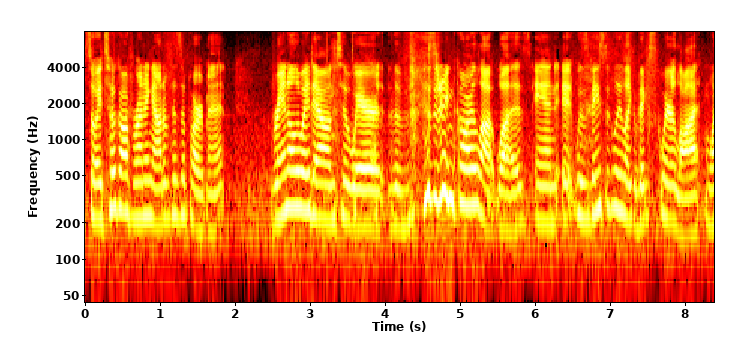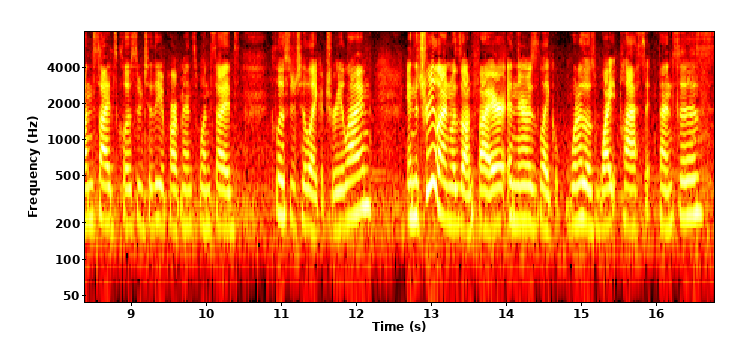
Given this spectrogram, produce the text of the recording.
So I took off running out of his apartment, ran all the way down to where the visiting car lot was, and it was basically like a big square lot. One side's closer to the apartments, one side's closer to like a tree line. And the tree line was on fire, and there was like one of those white plastic fences,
